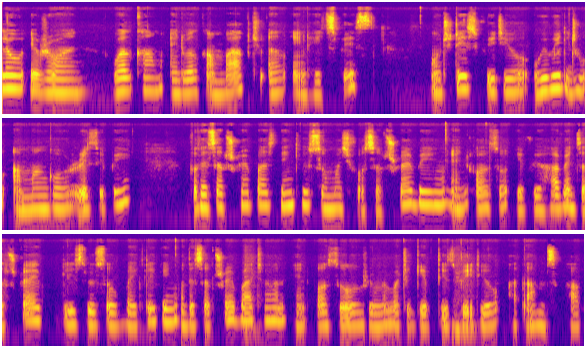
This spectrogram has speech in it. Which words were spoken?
Hello everyone, welcome and welcome back to EL and H Space. On today's video, we will do a mango recipe. For the subscribers, thank you so much for subscribing and also if you haven't subscribed, please do so by clicking on the subscribe button and also remember to give this video a thumbs up.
